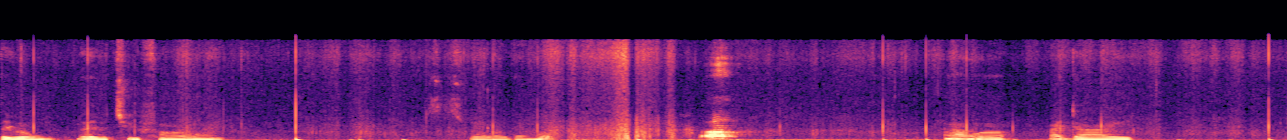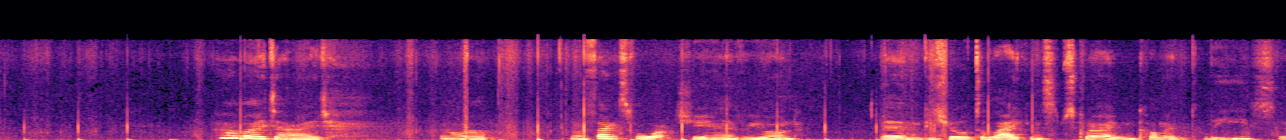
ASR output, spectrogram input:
They were they were too far away. Swallow them up. Oh! Oh well, I died. Oh, I died. Oh well. Well, thanks for watching, everyone. Um, be sure to like and subscribe and comment, please. So,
